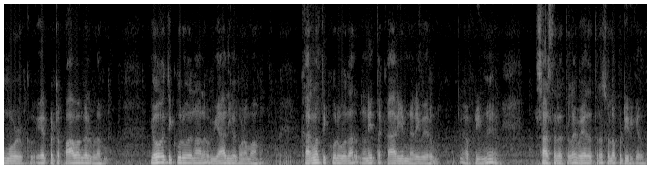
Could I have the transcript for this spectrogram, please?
உங்களுக்கு ஏற்பட்ட பாவங்கள் விலகும். யோகத்தை கூறுவதனால வியாதிகள் குணமாகும். கர்ணத்தை கூறுவதால் நினைத்த காரியம் நிறைவேறும் அப்படின்னு சாஸ்திரத்தில் வேதத்தில் சொல்லப்பட்டிருக்கிறது.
